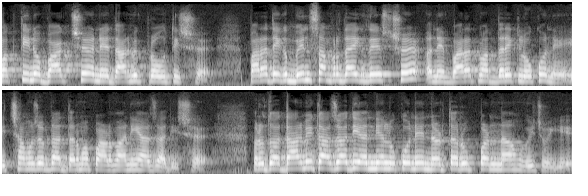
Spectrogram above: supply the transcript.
ભક્તિનો ભાગ છે અને ધાર્મિક પ્રવૃત્તિ છે. ભારત એક બિન સાંપ્રદાયિક દેશ છે અને ભારતમાં દરેક લોકોને ઈચ્છા મુજબના ધર્મ પાળવાની આઝાદી છે. પરંતુ આ ધાર્મિક આઝાદી અન્ય લોકોને નડતરરૂપ પણ ના હોવી જોઈએ.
